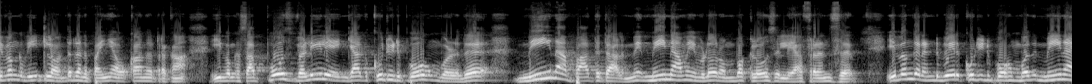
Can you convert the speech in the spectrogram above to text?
இவங்க வீட்டில் வந்துட்டு அந்த பையன் உட்காந்துட்ருக்கான் இவங்க சப்போஸ் வெளியில் எங்கேயாவது கூட்டிகிட்டு போகும்பொழுது மீனா பார்த்துட்டாலுமே மீனாவும் இவ்வளோ ரொம்ப க்ளோஸ் இல்லையா ஃப்ரெண்ட்ஸு இவங்க ரெண்டு பேர் கூட்டிகிட்டு போகும்போது மீனா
